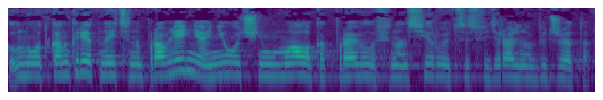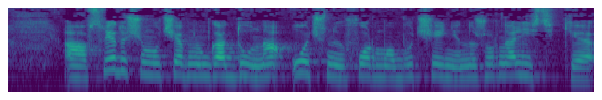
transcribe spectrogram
ну, вот конкретно эти направления, они очень мало, как правило, финансируются из федерального бюджета. А в следующем учебном году на очную форму обучения на журналистике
